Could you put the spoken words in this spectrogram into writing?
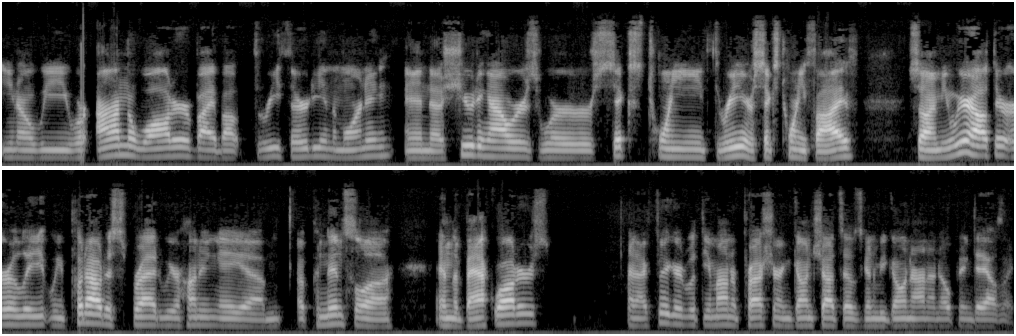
you know, we were on the water by about three thirty in the morning, and uh, shooting hours were six twenty three or six twenty five. So I mean, we were out there early. We put out a spread. We were hunting a um, a peninsula and the backwaters, And I figured with the amount of pressure and gunshots that was going to be going on on opening day, I was like,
